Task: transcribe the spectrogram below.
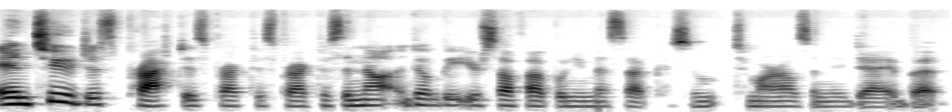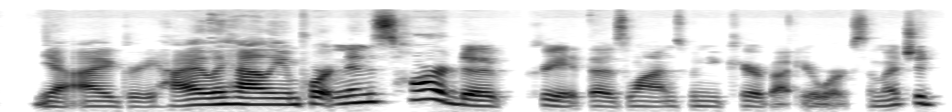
and two, just practice, practice, practice, and not don't beat yourself up when you mess up because tomorrow's a new day. But yeah, I agree. Highly, highly important, and it's hard to create those lines when you care about your work so much. It,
